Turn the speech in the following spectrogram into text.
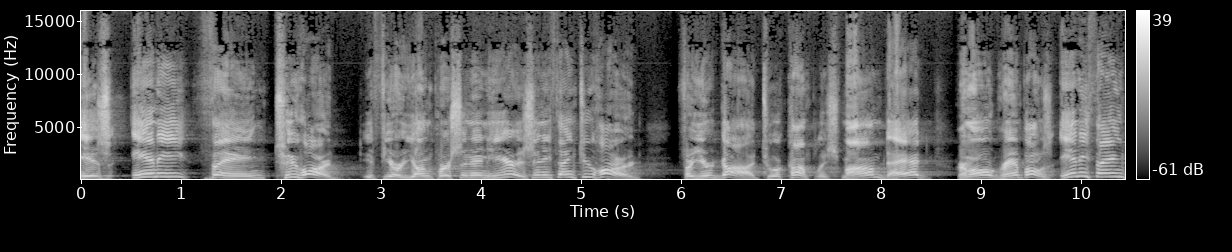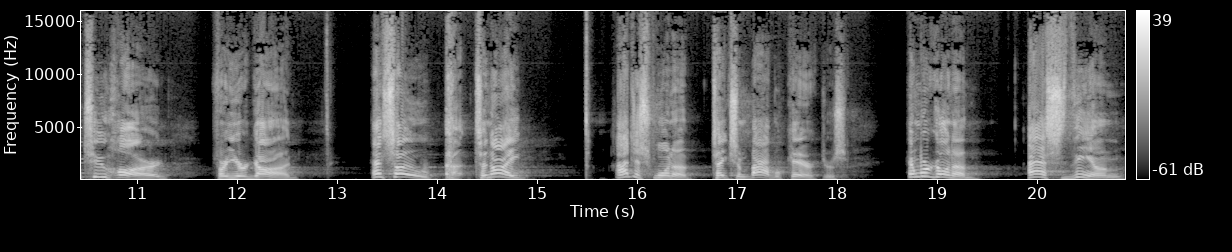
Is anything too hard? If you're a young person in here, is anything too hard for your God to accomplish? Mom, dad, grandma, grandpa, is anything too hard for your God? And so tonight, I just want to take some Bible characters and we're going to ask them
